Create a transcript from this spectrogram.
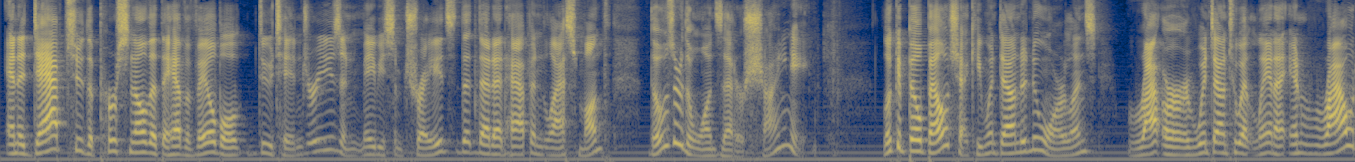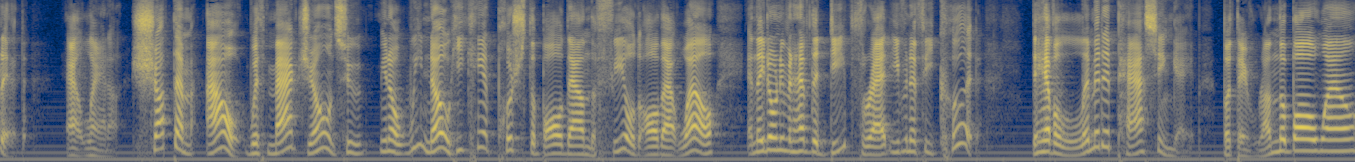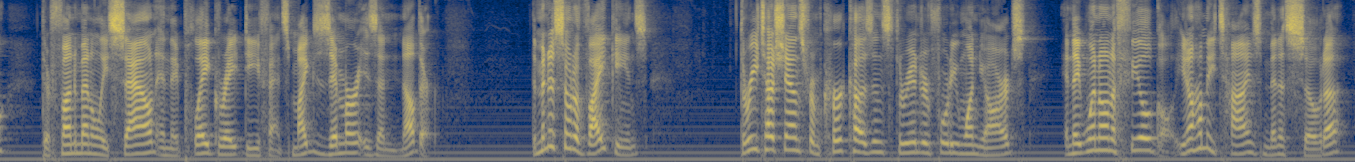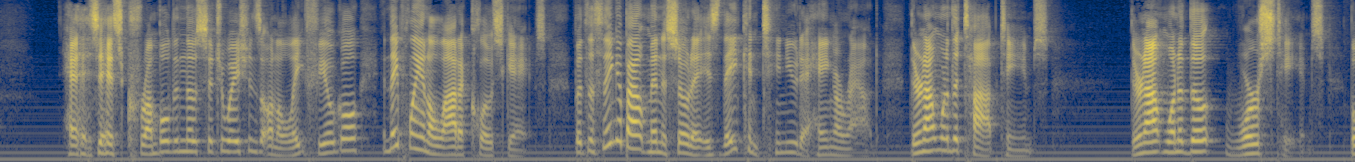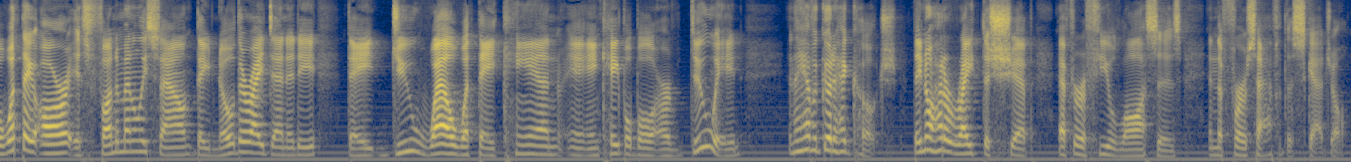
and adapt to the personnel that they have available due to injuries and maybe some trades that, that had happened last month, those are the ones that are shining. Look at Bill Belichick. He went down to New Orleans, or went down to Atlanta and routed Atlanta, shut them out with Mac Jones, who, you know, we know he can't push the ball down the field all that well and they don't even have the deep threat, even if he could. They have a limited passing game, but they run the ball well, they're fundamentally sound, and they play great defense. Mike Zimmer is another. The Minnesota Vikings, three touchdowns from Kirk Cousins, 341 yards, and they went on a field goal. You know how many times Minnesota has, has crumbled in those situations on a late field goal? And they play in a lot of close games. But the thing about Minnesota is they continue to hang around. They're not one of the top teams. They're not one of the worst teams. But what they are is fundamentally sound. They know their identity. They do well what they can and capable of doing. and they have a good head coach. They know how to right the ship after a few losses in the first half of the schedule.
